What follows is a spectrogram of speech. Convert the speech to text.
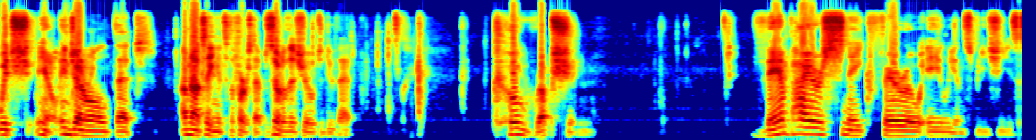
Which, you know, in general, that... I'm not saying it's the first episode of this show to do that. Corruption vampire snake pharaoh alien species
